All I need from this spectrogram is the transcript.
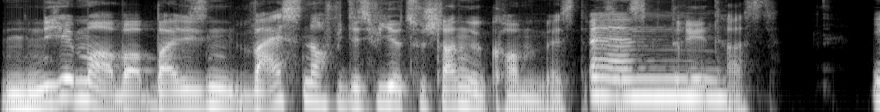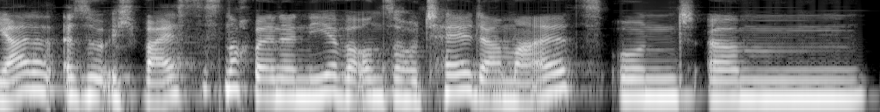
Nicht immer, aber bei diesen, weißt du noch, wie das Video zustande gekommen ist, als du es Ähm, gedreht hast? Ja, also ich weiß das noch, weil in der Nähe war unser Hotel damals und ähm,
